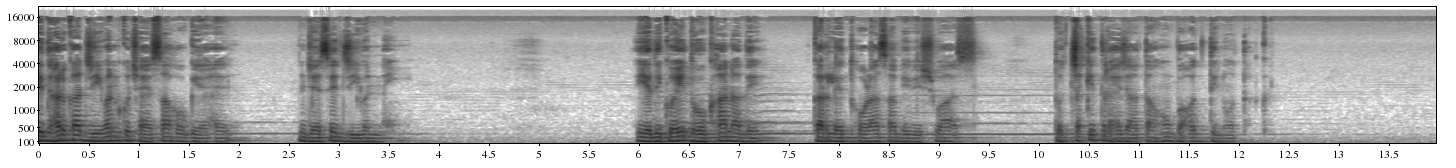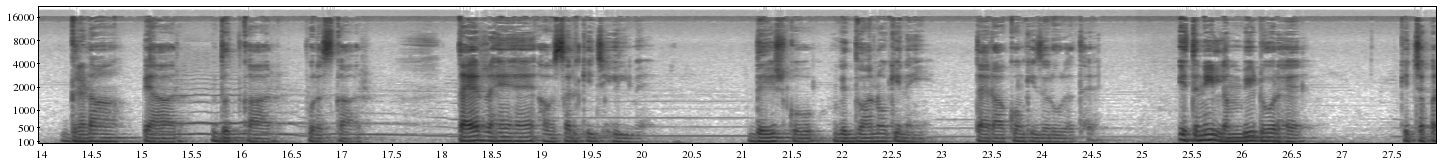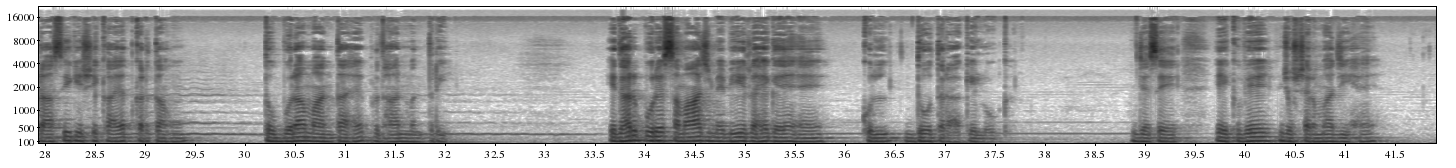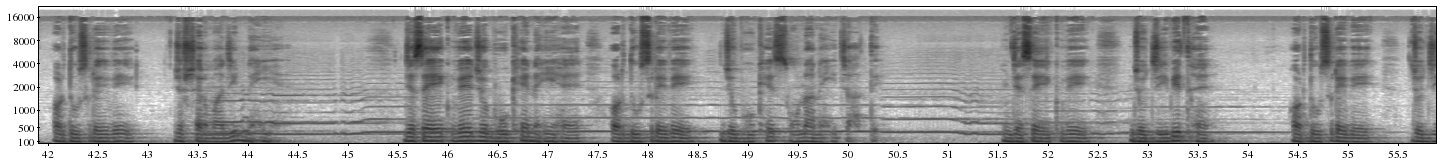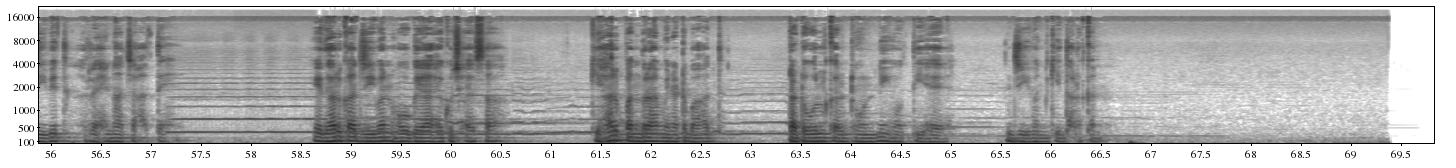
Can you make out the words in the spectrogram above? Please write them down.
इधर का जीवन कुछ ऐसा हो गया है जैसे जीवन नहीं। यदि कोई धोखा ना दे, कर ले थोड़ा सा भी विश्वास तो चकित रह जाता हूँ बहुत दिनों तक। घृणा, प्यार, दुत्कार, पुरस्कार, तैर रहे हैं अवसर की झील में। देश को विद्वानों की नहीं, तैराकों की ज़रूरत है। इतनी लंबी डोर है कि चपरासी की शिकायत करता हूँ तो बुरा मानता है प्रधानमंत्री। इधर पूरे समाज में भी रह गए हैं कुल दो तरह के लोग। जैसे एक वे जो शर्मा जी हैं और दूसरे वे जो शर्मा जी नहीं हैं। जैसे एक वे जो भूखे नहीं हैं और दूसरे वे जो भूखे सोना नहीं चाहते। जैसे एक वे जो जीवित हैं और दूसरे वे जो जीवित रहना चाहते हैं। इधर का जीवन हो गया है कुछ ऐसा कि हर पंद्रह मिनट बाद टटोल कर ढूंढनी होती है जीवन की धड़कन।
